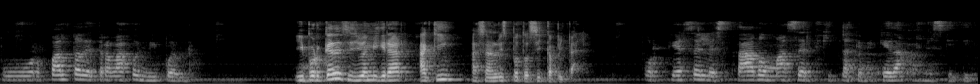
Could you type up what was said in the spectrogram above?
Por falta de trabajo en mi pueblo, ¿Y por qué decidió emigrar aquí, a San Luis Potosí capital? Porque es el estado más cerquita que me queda a Mezquitic.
